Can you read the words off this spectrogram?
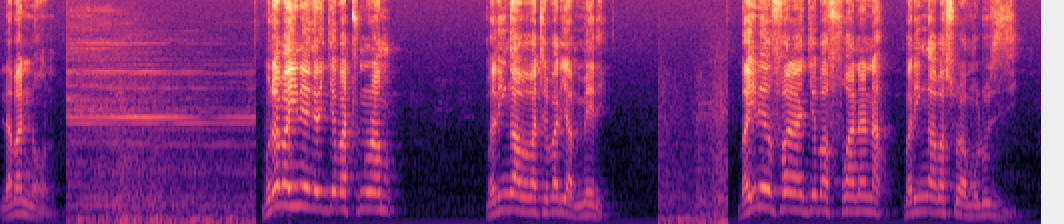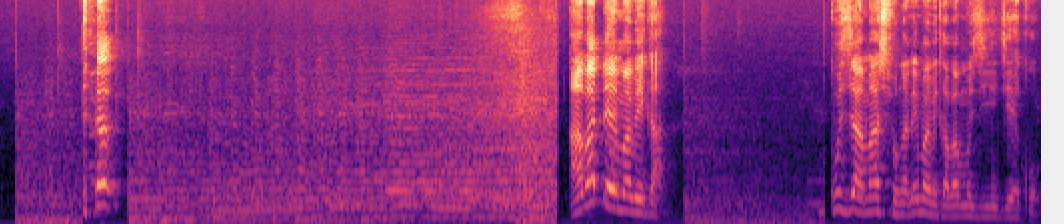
Laba noono bona balina engeri gye batunulamu. Balinga ababa tebalya mmere balina enfaanana gye bafaanana balinga abasula mu luzzi. Abadde emabega kuzza amaaso nga nemabega bamuzinjeko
